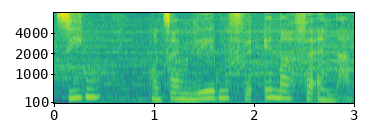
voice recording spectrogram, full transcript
Siegen und sein Leben für immer verändern.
